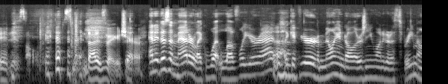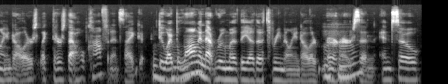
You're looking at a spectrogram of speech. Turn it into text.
It is all. that is very true. Yeah. And it doesn't matter like what level you're at. Uh-huh. Like if you're at a million dollars and you want to go to three million dollars, like there's that whole confidence. Like, do I belong in that room of the other three million dollar Mm-hmm. earners? And and so,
